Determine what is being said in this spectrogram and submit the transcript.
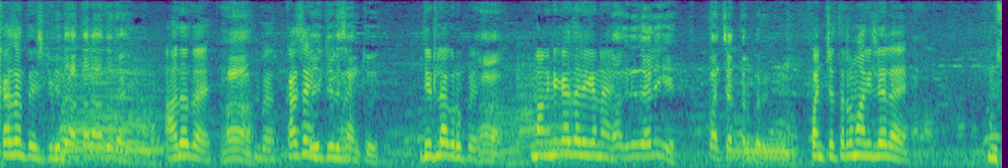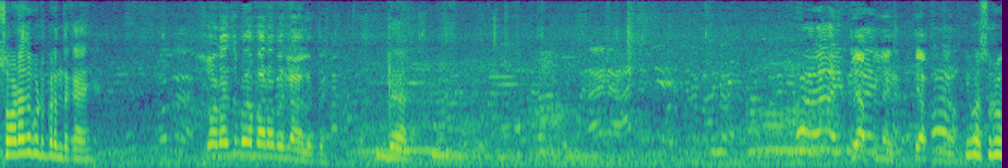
काय सांगता याची ते किंमत दाताला आदत आहे. आदत आहे? हा. बरं काय एक सांगितली किंमत? सांगतोय. दीड लाख रुपये. हा. मागणी काय झाली का नाही? मागणी झाली की पंच्याहत्तर पर्यंत पंच्याहत्तर मागितलेलं आहे. मग सोडायचं कुठपर्यंत काय? सोडाचं बा बराबरला आलं तर. बर. ते आपलं नाही ते आपलं नाही. ही वसरू.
